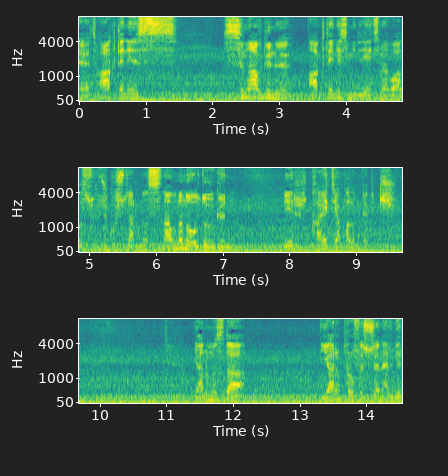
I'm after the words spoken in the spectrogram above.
Evet Akdeniz sınav günü Akdeniz Milli Eğitim'e bağlı sürücü kurslarının sınavının olduğu gün bir kayıt yapalım dedik. Yanımızda yarı profesyonel bir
